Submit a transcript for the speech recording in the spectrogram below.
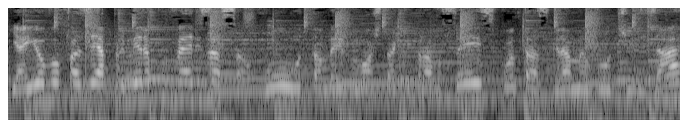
e aí eu vou fazer a primeira pulverização. Vou também mostrar aqui para vocês quantas gramas eu vou utilizar.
